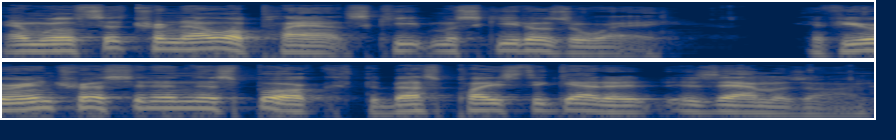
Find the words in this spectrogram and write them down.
And will citronella plants keep mosquitoes away? If you are interested in this book, the best place to get it is Amazon.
